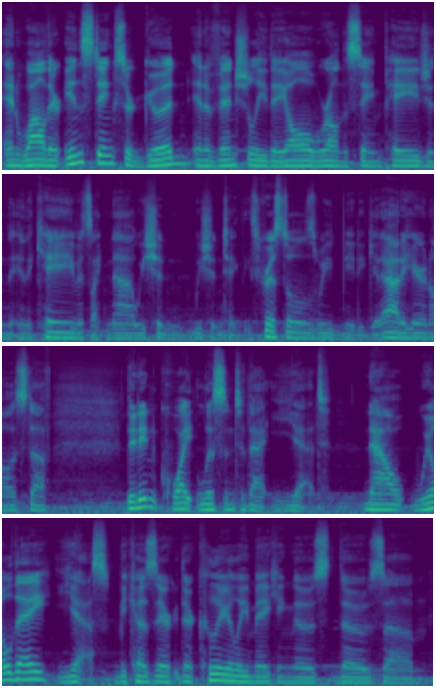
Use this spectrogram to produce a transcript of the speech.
And while their instincts are good, and eventually they all were on the same page in the in the cave, it's like, nah, we shouldn't we shouldn't take these crystals. We need to get out of here and all this stuff. They didn't quite listen to that yet. Now, will they? Yes, because they're they're clearly making those those um,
